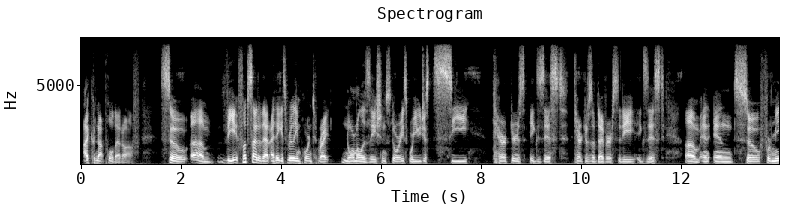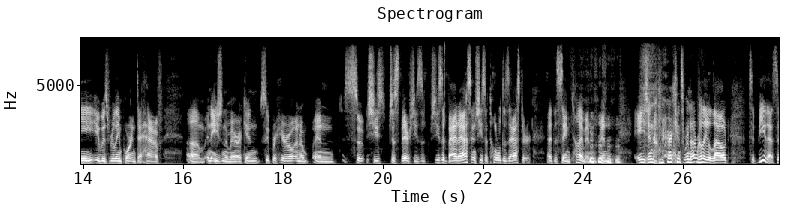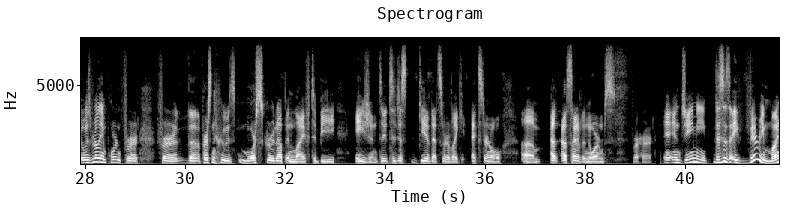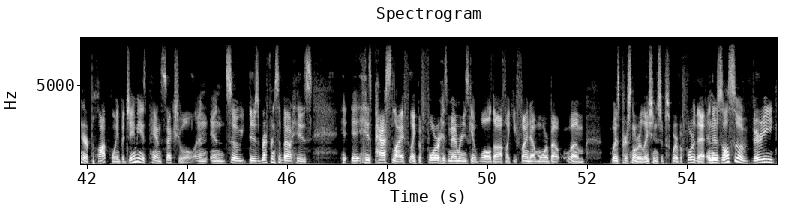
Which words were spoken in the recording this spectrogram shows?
I could not pull that off. So um, the flip side of that, I think it's really important to write normalization stories where you just see characters exist, characters of diversity exist, um, and and so for me, it was really important to have um, an Asian American superhero, and a, and so she's just there. She's a, she's a badass, and she's a total disaster at the same time. And, and Asian Americans were not really allowed to be that. So it was really important for for the, the person who's more screwed up in life to be Asian, to to just give that sort of like external um, outside of the norms for her. And, and, Jamie, this is a very minor plot point, but Jamie is pansexual, and and so there's reference about his his past life, like before his memories get walled off. Like you find out more about um, what his personal relationships were before that, and there's also a very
